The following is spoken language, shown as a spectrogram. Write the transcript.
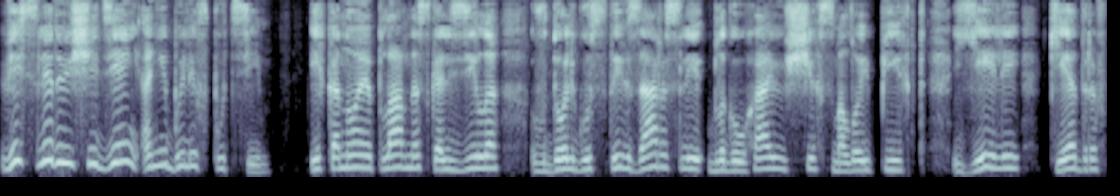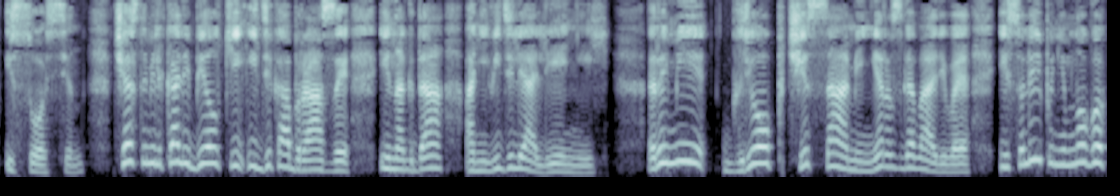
Весь следующий день они были в пути. Их каноэ плавно скользило вдоль густых зарослей благоухающих смолой пихт, елей, кедров и сосен. Часто мелькали белки и дикобразы, иногда они видели оленей. Реми греб часами, не разговаривая, и Солей понемногу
